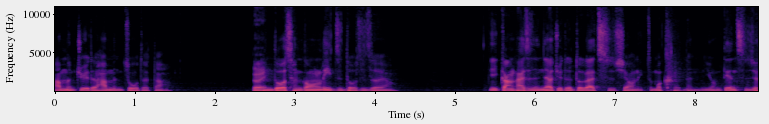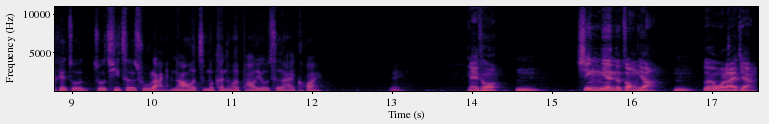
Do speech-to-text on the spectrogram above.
他们觉得他们做得到。对，很多成功的例子都是这样。一刚开始人家觉得都在耻笑你，怎么可能？你用电池就可以做做汽车出来，然后怎么可能会跑油车还快？对。没错，嗯，信念的重要，嗯，对我来讲，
